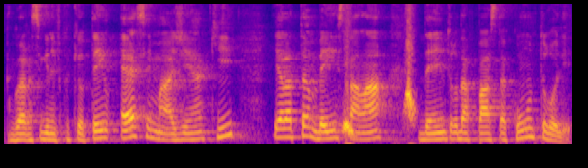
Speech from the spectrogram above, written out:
Agora significa que eu tenho essa imagem aqui e ela também está lá dentro da pasta controle.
